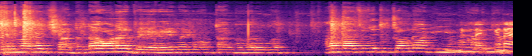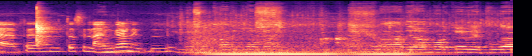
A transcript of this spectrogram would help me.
ਫਿਰ ਮੈਂ ਕਿਹਾ ਛੱਡ ਹੁਣ ਇਹ ਫੇਰ ਇਹ ਮੈਨੂੰ ਹੁਣ ਤੰਗ ਕਰੂਗਾ। ਹਾਂ ਦੱਸ ਵੀ ਤੂੰ ਚਾਹੁੰਦਾ ਕੀ ਹੈ? ਮੈਂ ਖੜ ਲੰਘਣਾ ਹੈ ਤੇ ਹੁਣ ਤੁਸੀਂ ਲੰਘਾ ਨਹੀਂ ਦਿੰਦੇ। ਮੈਨੂੰ ਖੜ ਚਾਹੁੰਦਾ ਆ ਦਿਆ ਮੁੜ ਕੇ ਵੇਖੂਗਾ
